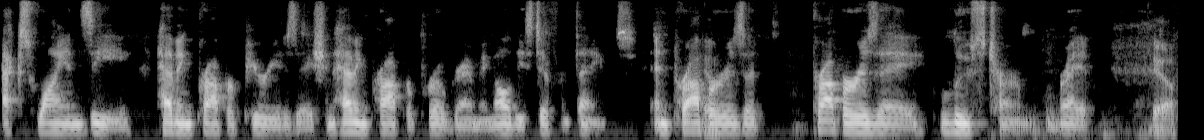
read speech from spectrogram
X, Y, and Z having proper periodization, having proper programming, all these different things. And proper is a proper is a loose term, right? Yeah.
